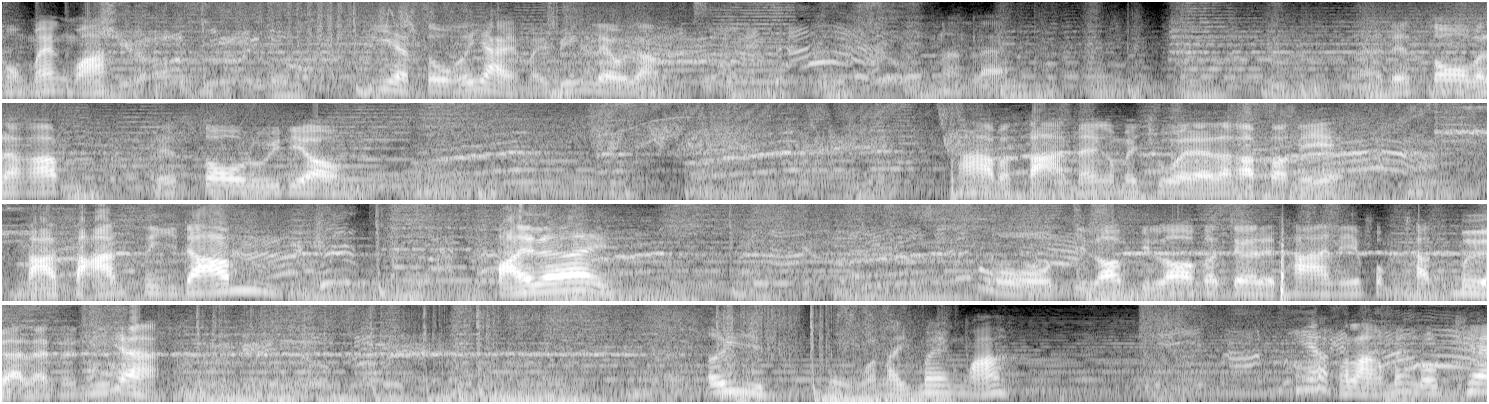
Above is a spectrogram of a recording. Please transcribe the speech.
ของแม่งวะเฮียตัวก็ใหญ่ไม่วิ่งเร็วจังนั่นแหละแล้วเดสโตไปแล้วครับเดสโตลุยเดียวท่าประสานแม่งก็ไม่ช่วยอะไรแล้วครับตอนนี้ตาสารสีดำไปเลยโอ้กี่รอบกี่รอบก็เจอแต่ท่านี้ผมชักเบื่อแล้วนะเนี่ย เอ้ยโหอะไรแม่งวะเนี่ยพลังแม่งลดแค่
